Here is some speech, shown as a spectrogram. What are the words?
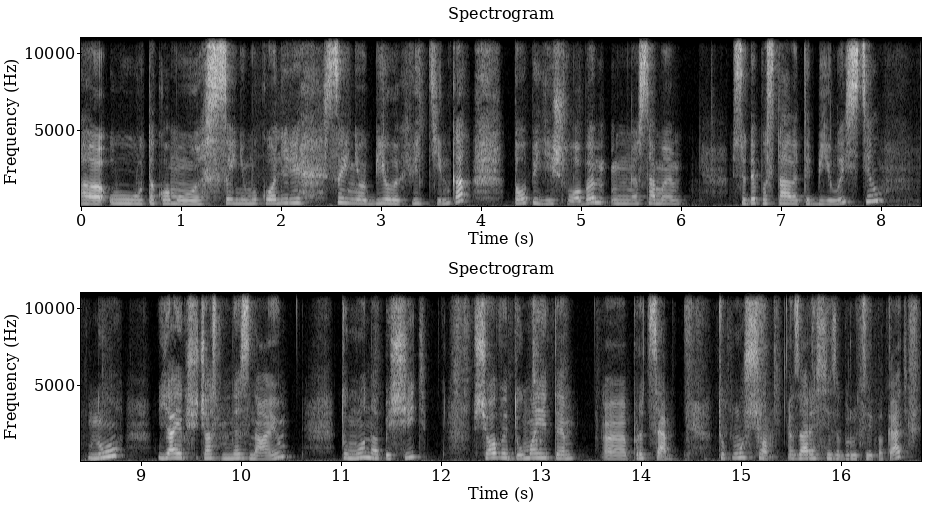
е, у такому синьому кольорі, синьо-білих відтінках, то підійшло би саме сюди поставити білий стіл. Ну, я, якщо чесно, не знаю. Тому напишіть, що ви думаєте е, про це. Тому що зараз я заберу цей пакет.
